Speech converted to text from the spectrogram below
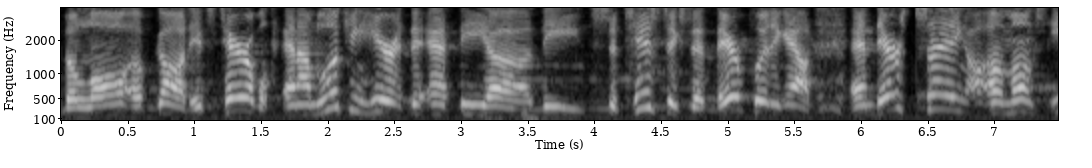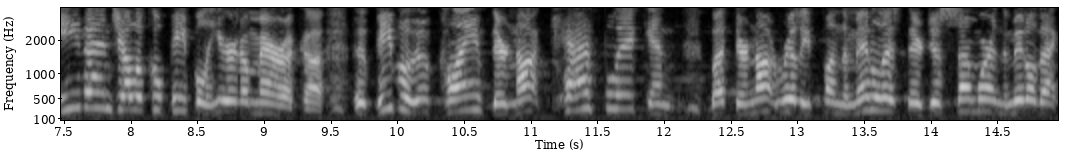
the law of God. It's terrible. And I'm looking here at the at the uh, the statistics that they're putting out, and they're saying amongst evangelical people here in America, people who claim they're not Catholic and but they're not really fundamentalist, they're just somewhere in the middle. That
